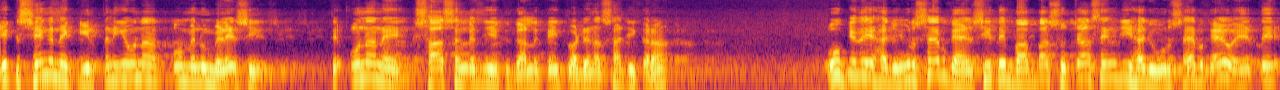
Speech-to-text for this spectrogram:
ਇੱਕ ਸਿੰਘ ਨੇ ਕੀਰਤਨੀ ਉਹਨਾਂ ਉਹ ਮੈਨੂੰ ਮਿਲੇ ਸੀ ਤੇ ਉਹਨਾਂ ਨੇ ਸਾਧ ਸੰਗਤ ਦੀ ਇੱਕ ਗੱਲ ਕਹੀ, ਤੁਹਾਡੇ ਨਾਲ ਸਾਂਝੀ ਕਰਾਂ। ਉਹ ਕਿਤੇ ਹਜੂਰ ਸਾਹਿਬ ਗਏ ਸੀ ਤੇ ਬਾਬਾ ਸੁੱਚਾ ਸਿੰਘ ਜੀ ਹਜੂਰ ਸਾਹਿਬ ਗਏ ਹੋਏ ਤੇ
